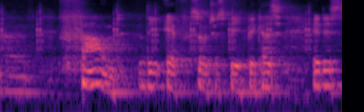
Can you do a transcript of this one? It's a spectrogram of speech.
uh, found the F, so to speak, because it is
